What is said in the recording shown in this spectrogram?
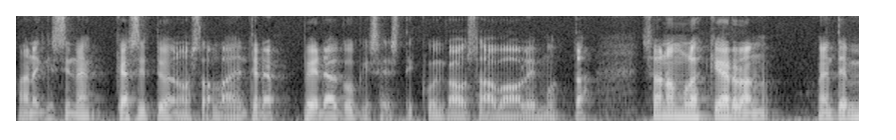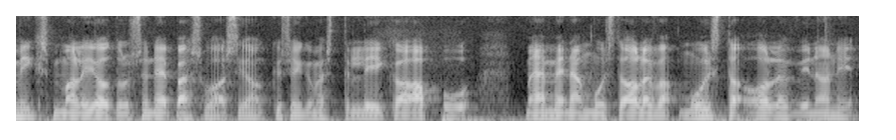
Ainakin siinä käsityön osalla, en tiedä pedagogisesti kuinka osaava oli, mutta sano mulle kerran, mä en tiedä miksi mä olin joutunut sen epäsuosioon, kysynkö mä sitten liikaa apua, mä en enää muista, oleva, muista olevinani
